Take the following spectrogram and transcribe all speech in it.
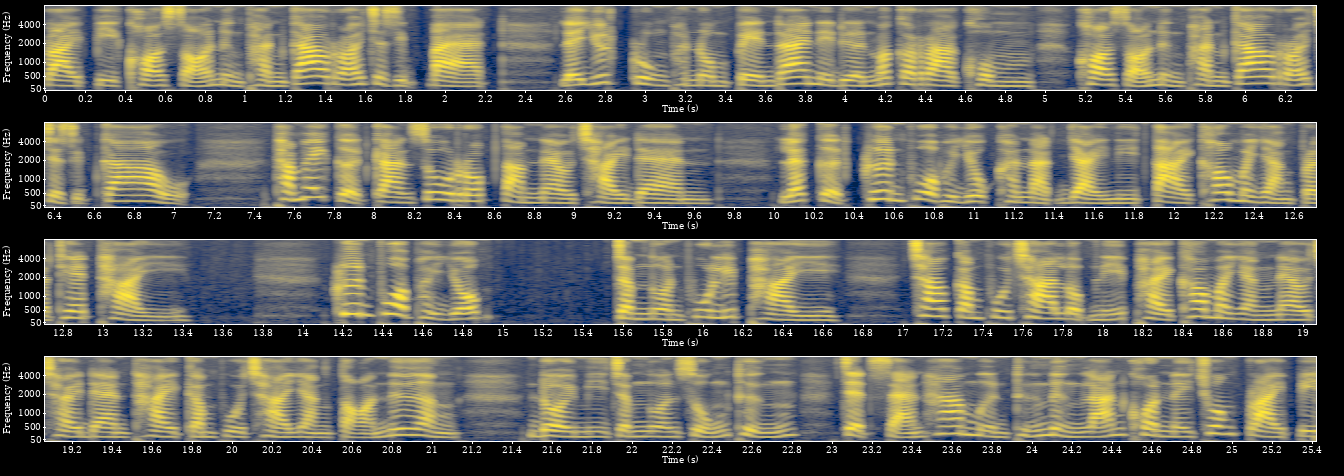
ปลายปี คศ 1978 และยึดกรุงพนมเปญได้ในเดือนมกราคม คศ 1979 ทำให้เกิดการสู้รบตามแนวชายแดน และเกิดคลื่นผู้อพยพขนาดใหญ่หนีตายเข้ามายังประเทศไทย คลื่นผู้อพยพ จำนวนผู้ลี้ภัย ชาวกัมพูชาหลบหนีภัยเข้ามายังแนวชายแดนไทยกัมพูชาอย่างต่อเนื่อง โดยมีจำนวนสูงถึง 750,000 ถึง 1 ล้านคนในช่วงปลายปี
